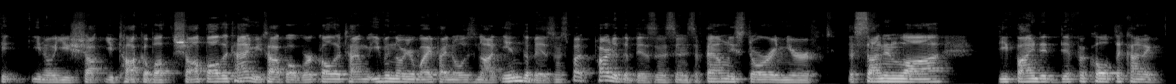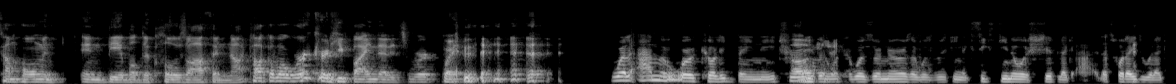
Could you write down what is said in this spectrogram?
you know you shop you talk about shop all the time you talk about work all the time even though your wife i know is not in the business but part of the business and it's a family store and you're the son-in-law do you find it difficult to kind of come home and and be able to close off and not talk about work or do you find that it's work quite well i'm a workaholic by nature. Oh, okay. even when i was a nurse i was working like 16 hour shift like that's what i do. Like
